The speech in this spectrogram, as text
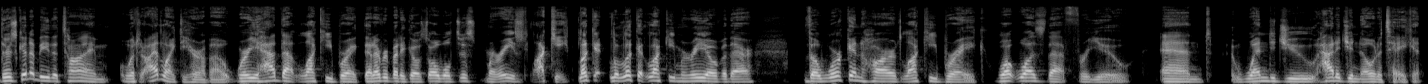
there's going to be the time what I'd like to hear about where you had that lucky break that everybody goes oh well just Marie's lucky. Look at look at lucky Marie over there. The working hard lucky break what was that for you? And when did you how did you know to take it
